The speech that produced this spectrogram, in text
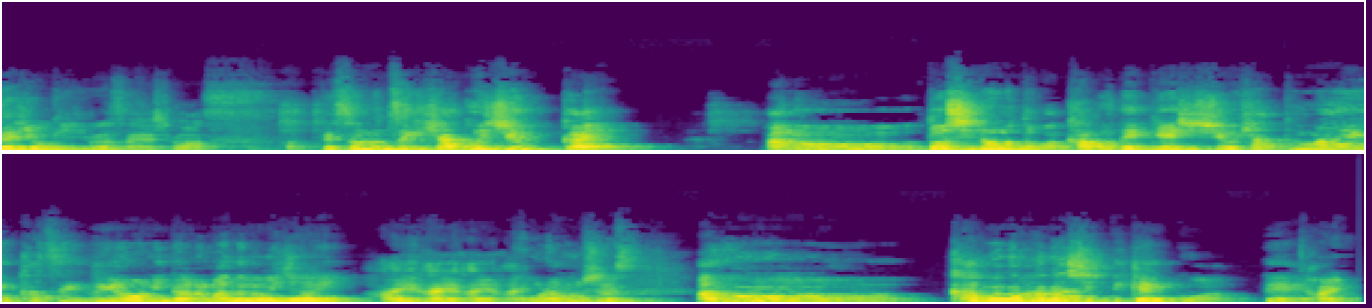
ぜひお聞きくださいお願い。します。で、その次110回。あのー、ど素人が株で月収100万円稼ぐようになるまでの道のり。はいはいはいはいこ。れ面白いです。あのー、株の話って結構あって、はい。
